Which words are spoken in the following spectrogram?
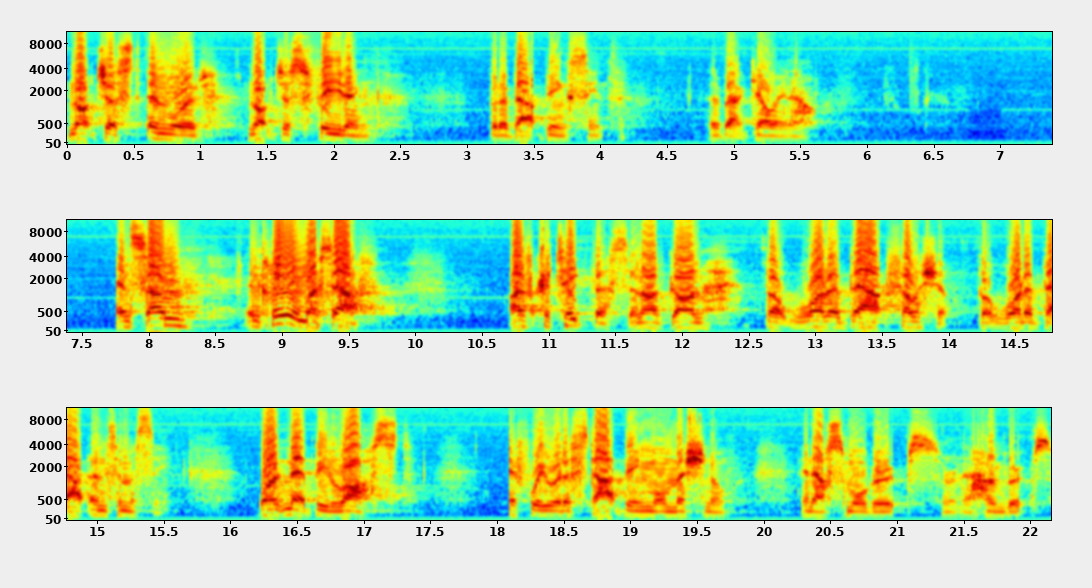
not just inward, not just feeding, but about being sent, about going out. And some, including myself, I've critiqued this and I've gone, but what about fellowship? But what about intimacy? Won't that be lost if we were to start being more missional in our small groups or in our home groups?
